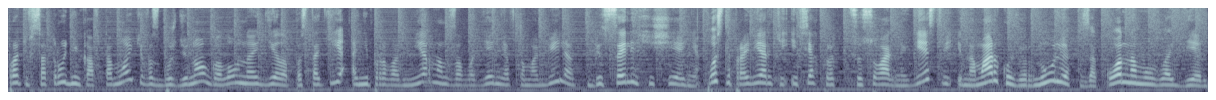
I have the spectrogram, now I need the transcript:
Против сотрудника автомойки возбуждено уголовное дело по статье о неправомерном завладении автомобиля без цели хищения. После проверки и всех процессуальных действий иномарку вернули законному владельцу.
